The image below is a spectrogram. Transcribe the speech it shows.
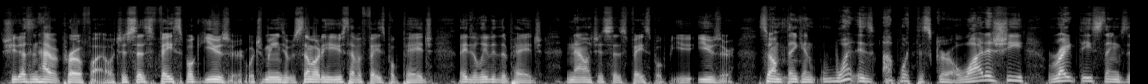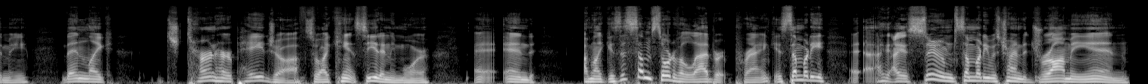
She doesn't have a profile. It just says Facebook user, which means it was somebody who used to have a Facebook page. They deleted the page. Now it just says Facebook u- user. So I'm thinking, what is up with this girl? Why does she write these things to me? Then like turn her page off so I can't see it anymore. And I'm like, is this some sort of elaborate prank? Is somebody? I, I assumed somebody was trying to draw me in,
